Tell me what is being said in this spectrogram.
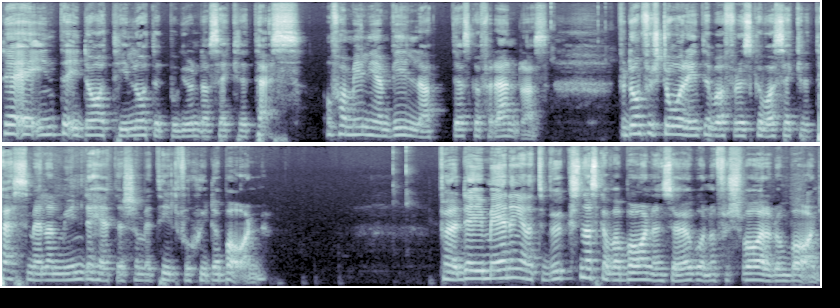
Det är inte idag tillåtet på grund av sekretess och familjen vill att det ska förändras. För de förstår inte varför det ska vara sekretess mellan myndigheter som är till för att skydda barn. För det är ju meningen att vuxna ska vara barnens ögon och försvara de barn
